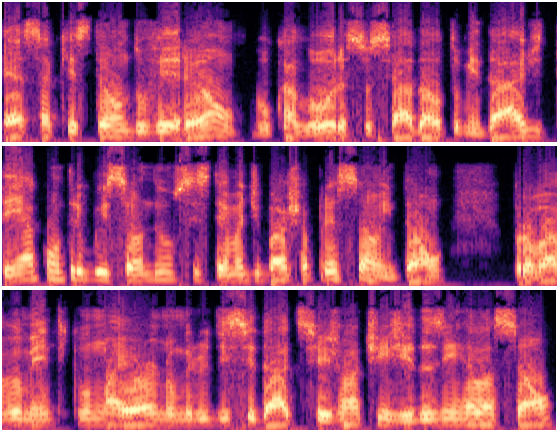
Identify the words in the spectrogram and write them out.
essa questão do verão, do calor associado à alta umidade, tem a contribuição de um sistema de baixa pressão. Então, provavelmente que um maior número de cidades sejam atingidas em relação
